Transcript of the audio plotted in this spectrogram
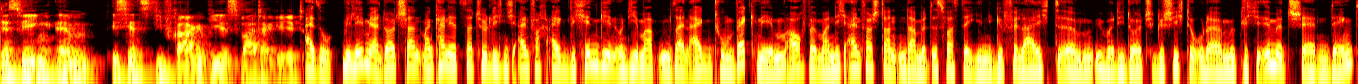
Deswegen ähm, ist jetzt die Frage, wie es weitergeht. Also wir leben ja in Deutschland. Man kann jetzt natürlich nicht einfach eigentlich hingehen und jemandem sein Eigentum wegnehmen, auch wenn man nicht einverstanden damit ist, was derjenige vielleicht ähm, über die deutsche Geschichte oder mögliche Image-Schäden denkt.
